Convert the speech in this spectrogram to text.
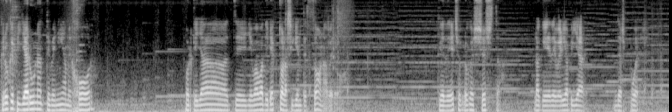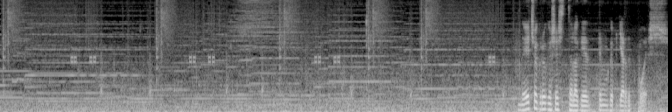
Creo que pillar una te venía mejor. Porque ya te llevaba directo a la siguiente zona, pero... Que de hecho creo que es esta. La que debería pillar después. De hecho creo que es esta la que tengo que pillar después.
